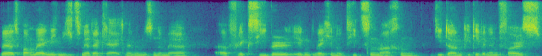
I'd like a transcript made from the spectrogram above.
naja, jetzt brauchen wir eigentlich nichts mehr dergleichen. Wir müssen nur mehr äh, flexibel irgendwelche Notizen machen, die dann gegebenenfalls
